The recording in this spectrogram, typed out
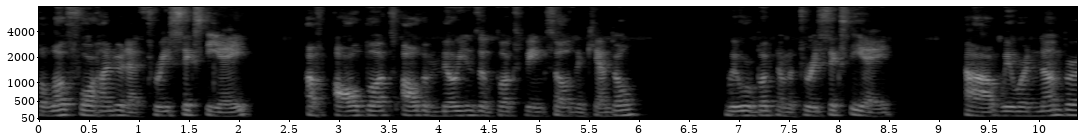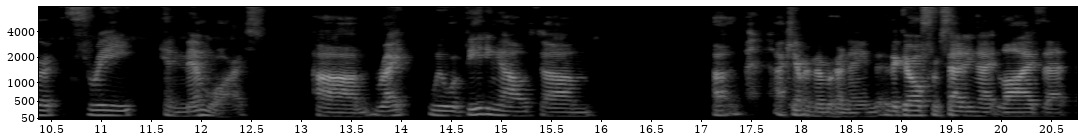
below 400 at 368 of all books, all the millions of books being sold in Kindle. We were book number 368. Uh, we were number three in memoirs. Um, right, we were beating out. Um, uh, I can't remember her name. The girl from Saturday Night Live that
